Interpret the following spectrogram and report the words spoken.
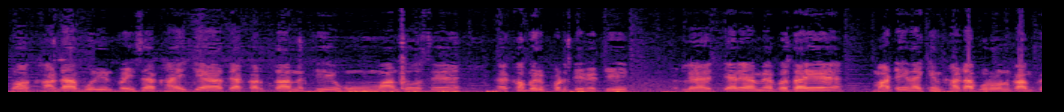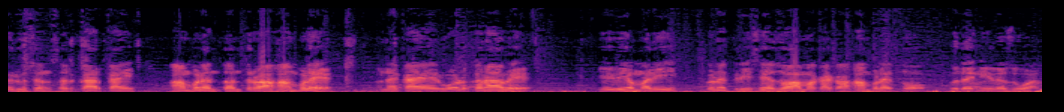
તો આ ખાડા બોરીને પૈસા ખાઈ ગયા, ત્યાં કરતા નથી, હું વાંધો છે ખબર પડતી નથી. એટલે અત્યારે અમે બધાએ માટી નાખીને ખાડા બોરવાનું કામ કર્યું છે ને સરકાર કાંઈ સાંભળે ને તંત્ર સાંભળે અને કાંઈ રોડ કરાવે, એવી અમારી ગણતરી છે. જો આમાં કાંઈક સાંભળે તો બધાની રજૂઆત.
